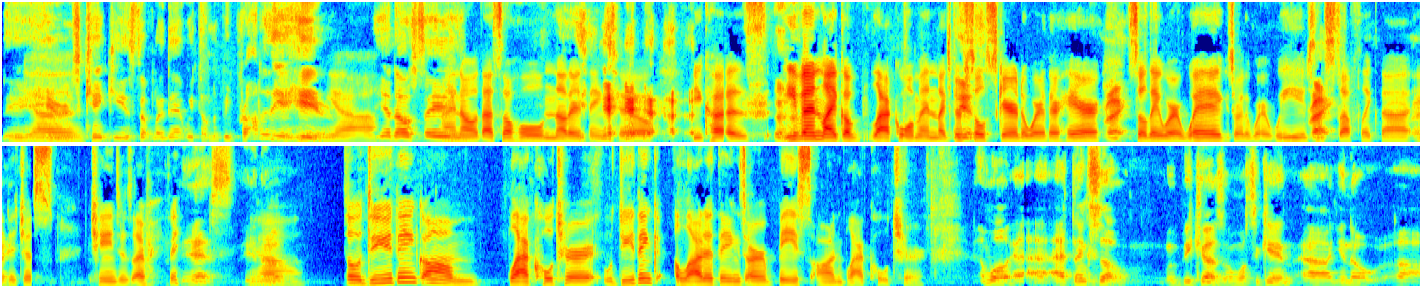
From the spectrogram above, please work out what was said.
their hair is kinky and stuff like that. We tell them to be proud of their hair. Yeah. You know, say I'm saying? I know that's a whole nother thing too. Because Uh-huh. even like a black woman, like they're so scared to wear their hair, Right. so they wear wigs or they wear weaves and stuff like that, and it just changes everything. Yes. You yeah. know. So do you think um black culture? Do you think a lot of things are based on black culture? Well, I- I, I think so because uh, once again, uh, you know, uh,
